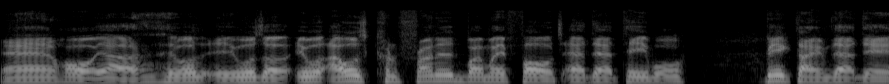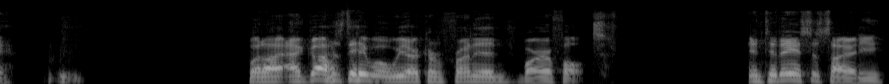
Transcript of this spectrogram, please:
And oh yeah, it was it was a it was I was confronted by my faults at that table, big time that day. but uh, at God's table, we are confronted by our faults. In today's society,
